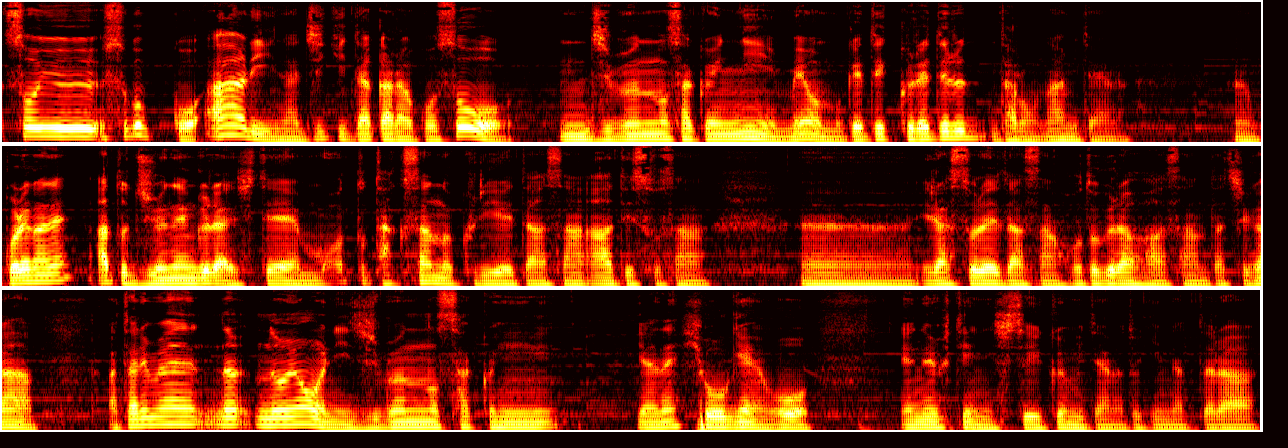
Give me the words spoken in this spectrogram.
そういうすごくこう early な時期だからこそ自分の作品に目を向けてくれてるんだろうなみたいな、うん、これがねあと10年ぐらいしてもっとたくさんのクリエイターさんアーティストさんイラストレーターさんフォトグラファーさんたちが当たり前のように自分の作品やね表現を NFT にしていくみたいな時になったら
